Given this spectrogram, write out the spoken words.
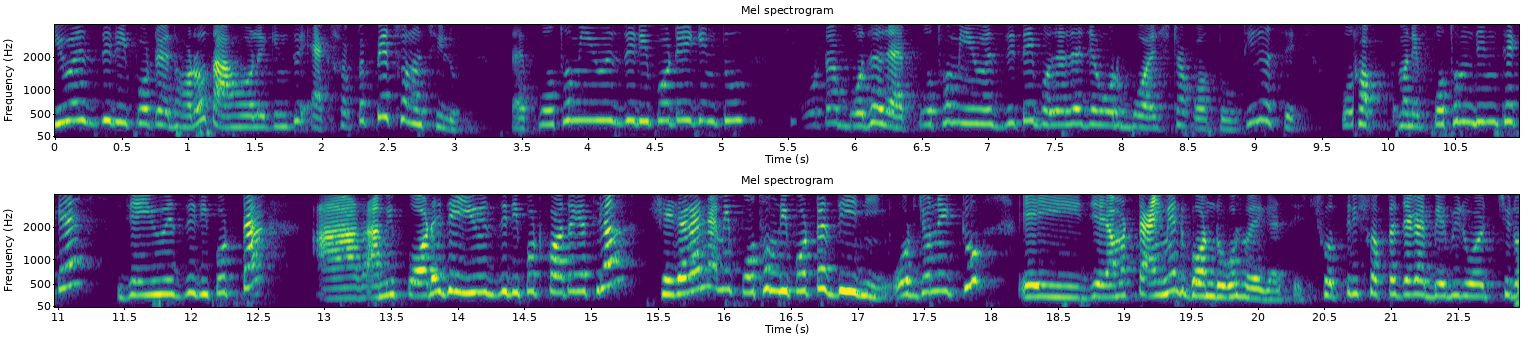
ইউএসজি রিপোর্টে ধরো, তাহলে কিন্তু এক সপ্তাহ পেছনো ছিল। তাই প্রথম ইউএসজি রিপোর্টেই কিন্তু ওটা বোঝা যায়। প্রথম ইউএসজিতেই বোঝা যায় যে ওর বয়সটা কত, ঠিক আছে? সব মানে প্রথম দিন থেকে যে ইউএসজি রিপোর্টটা আর আমি পরে যে ইউএসজি রিপোর্ট করাতে গেছিলাম সেই জায়গায় না আমি প্রথম রিপোর্টটা দিইনি। ওর জন্য একটু এই যে আমার টাইমের গন্ডগোল হয়ে গেছে। ছত্রিশ সপ্তাহ জায়গায় বেবির ওয়েট ছিল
